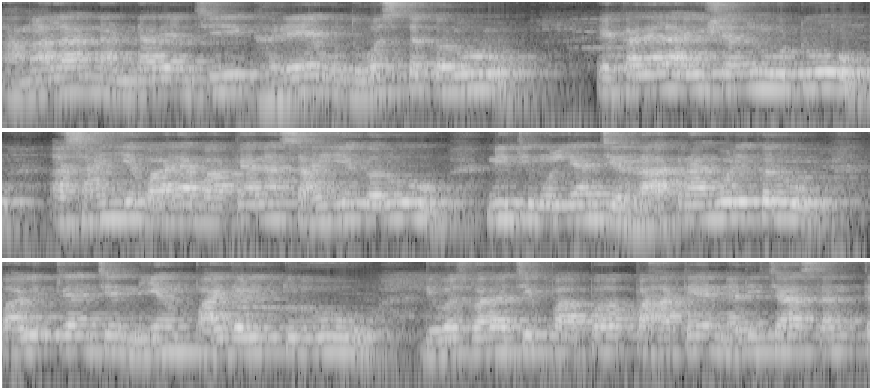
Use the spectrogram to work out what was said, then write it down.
आम्हाला नांडणाऱ्यांची घरे उद्ध्वस्त करू एखाद्याला आयुष्यातून उठू असहाय्य बाया बाप्यांना सहाय्य करू नीतिमूल्यांची राख रांगोळी करू पावित्र्यांचे नियम पायदळी तुडवू दिवसभराची पाप पहाटे नदीच्या संत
